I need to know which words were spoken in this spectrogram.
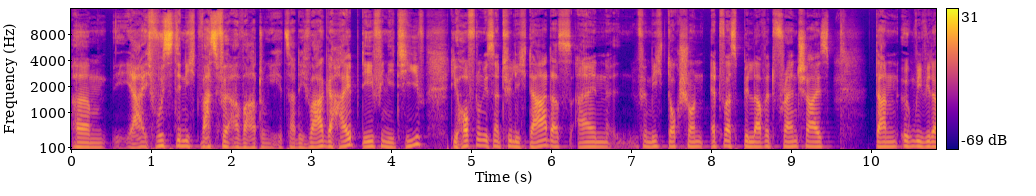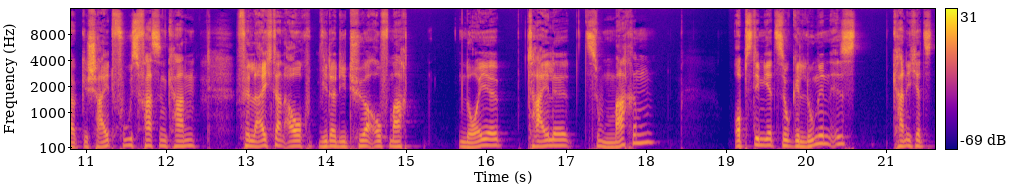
ähm, ja, ich wusste nicht, was für Erwartungen ich jetzt hatte. Ich war gehypt, definitiv. Die Hoffnung ist natürlich da, dass ein für mich doch schon etwas beloved Franchise dann irgendwie wieder gescheit Fuß fassen kann. Vielleicht dann auch wieder die Tür aufmacht, neue Teile zu machen. Ob es dem jetzt so gelungen ist, kann ich jetzt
